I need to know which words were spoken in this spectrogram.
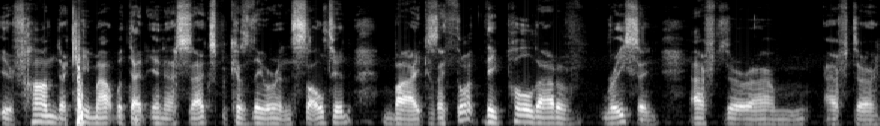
if Honda came out with that NSX because they were insulted by because I thought they pulled out of racing after um, after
